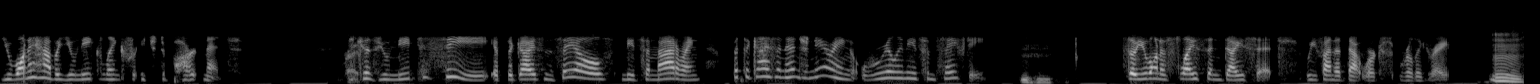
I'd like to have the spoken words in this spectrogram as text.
you want to have a unique link for each department. Right. Because you need to see if the guys in sales need some mattering, but the guys in engineering really need some safety. Mm-hmm. So you want to slice and dice it. We find that that works really great. Mm.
